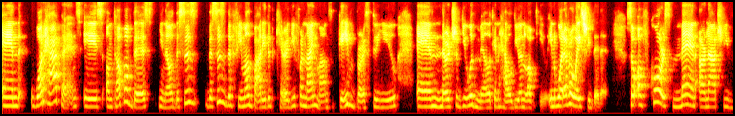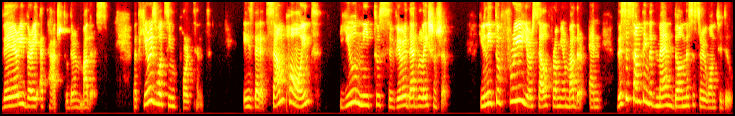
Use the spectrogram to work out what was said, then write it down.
and what happens is on top of this you know this is this is the female body that carried you for nine months gave birth to you and nurtured you with milk and held you and loved you in whatever way she did it. So of course men are naturally very very attached to their mothers. But here is what's important is that at some point you need to sever that relationship. You need to free yourself from your mother. And this is something that men don't necessarily want to do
